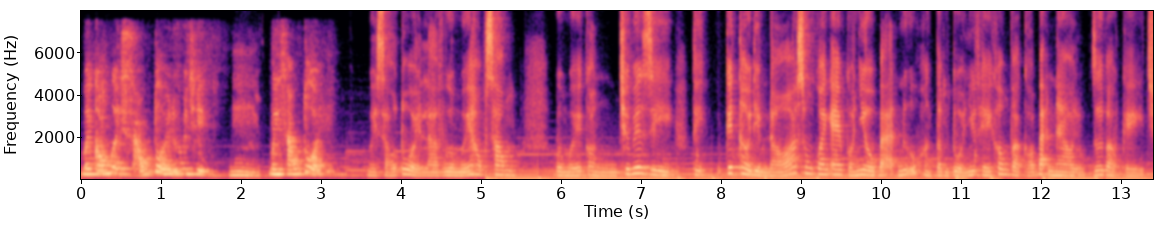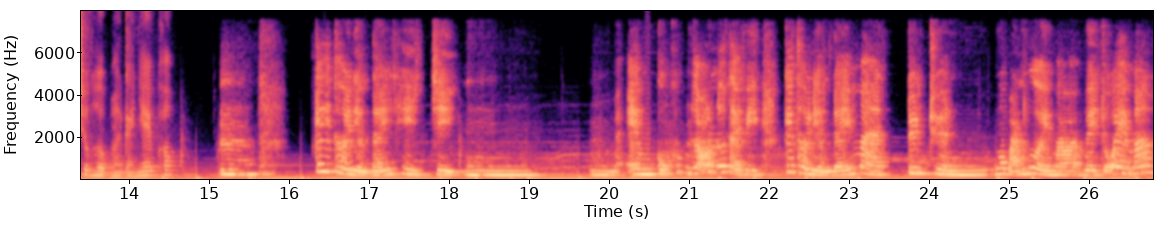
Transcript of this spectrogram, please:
mới có 16 tuổi thôi chị. Ừm. 16 tuổi. 16 tuổi là vừa mới học xong, vừa mới còn chưa biết gì. Thì cái thời điểm đó xung quanh em có nhiều bạn nữ khoảng tầm tuổi như thế không? Và có bạn nào rơi vào cái trường hợp hoàn cảnh như em không? Ừ, cái thời điểm đấy thì chỉ, em cũng không rõ nữa tại vì cái thời điểm đấy mà tuyên truyền mua bán người mà về chỗ em á,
